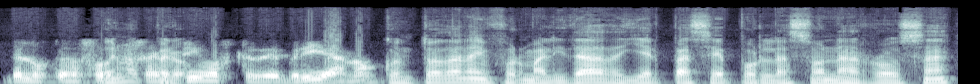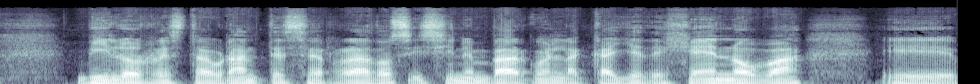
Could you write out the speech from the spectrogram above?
de lo que nosotros sentimos que debería, ¿no? Con toda la informalidad, ayer pasé por la zona rosa, vi los restaurantes cerrados y sin embargo en la calle de Génova, eh,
